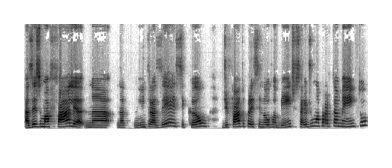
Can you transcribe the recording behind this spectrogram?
às vezes uma falha na, na, em trazer esse cão de fato para esse novo ambiente, saiu de um apartamento,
